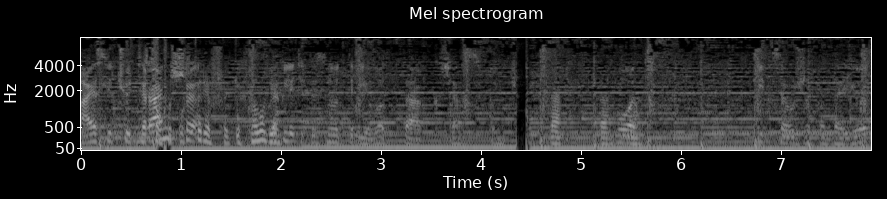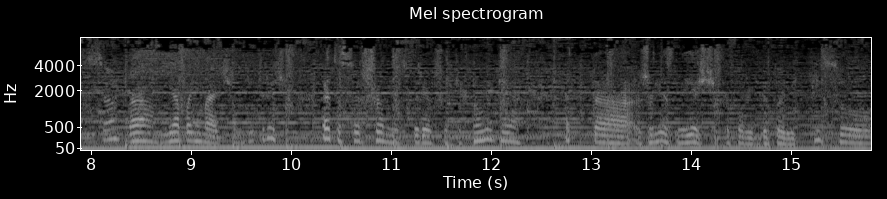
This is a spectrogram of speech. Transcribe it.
А если чуть Стоп, раньше, технология. выглядит изнутри, вот так, сейчас, Да, да, вот. Да. Пицца уже подается. Да, я понимаю, о чем идет речь. Это совершенно устаревшая технология. Это железный ящик, который готовит пиццу.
